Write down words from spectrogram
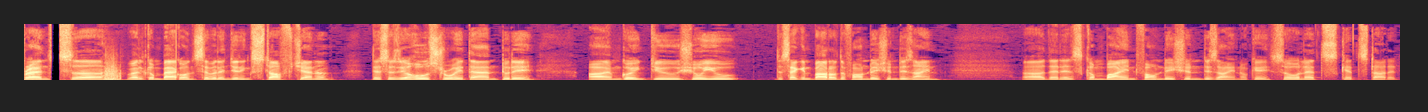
friends uh, welcome back on civil engineering stuff channel. This is your host Rohit and today I'm going to show you the second part of the foundation design uh, that is combined foundation design okay? So let's get started.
